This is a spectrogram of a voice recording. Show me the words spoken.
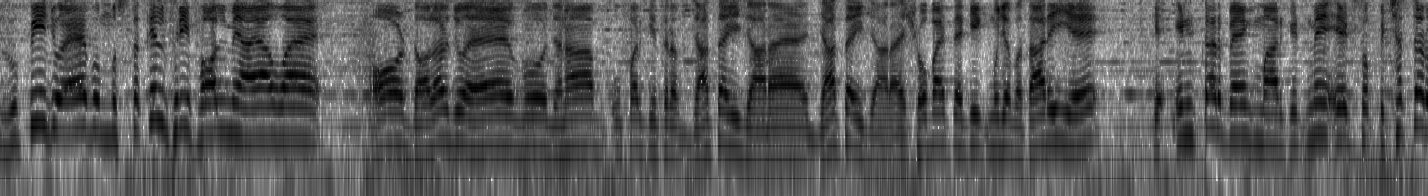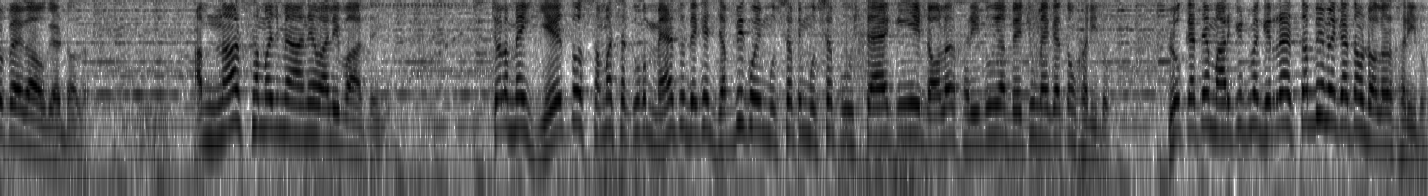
रुपी जो है वो मुस्तकिल फ्री फॉल में आया हुआ है और डॉलर जो है वो जनाब ऊपर की तरफ़ जाता ही जा रहा है, जाता ही जा रहा है। शोबा तहकीक मुझे बता रही है कि इंटर बैंक मार्केट में एक सौ पिछहत्तर रुपए का हो गया डॉलर अब ना समझ में आने वाली बात है ये। चलो मैं ये तो समझ सकूँ कि मैं तो देखें, जब भी कोई मुझसे मुझसे पूछता है कि ये डॉलर खरीदूं या बेचूं, मैं कहता हूँ खरीदो। लोग कहते हैं मार्केट में गिर रहा है, तब भी मैं कहता हूँ डॉलर खरीदो।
